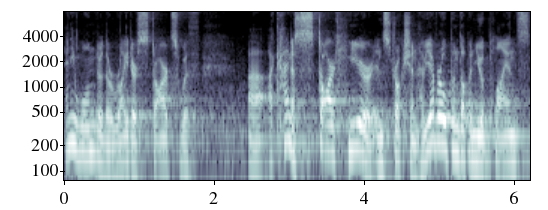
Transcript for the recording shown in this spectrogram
Any wonder the writer starts with uh, a kind of start here instruction? Have you ever opened up a new appliance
